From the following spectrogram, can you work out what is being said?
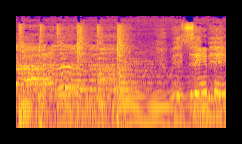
karena WC BIP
